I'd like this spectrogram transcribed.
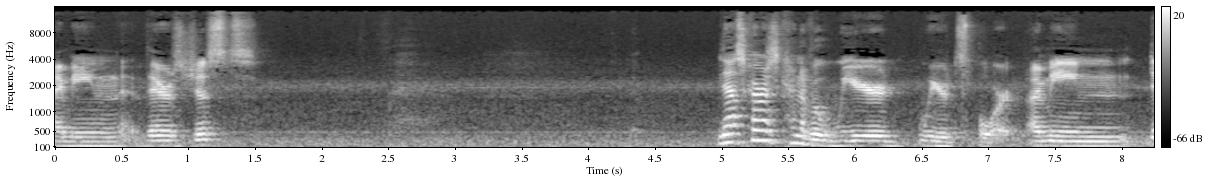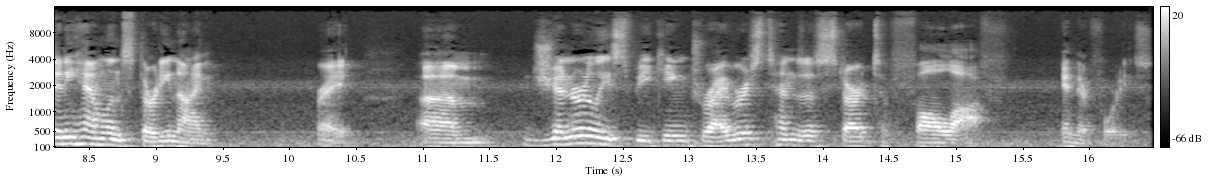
I mean, there's just NASCAR is kind of a weird, weird sport. I mean, Denny Hamlin's 39, right? Um, generally speaking, drivers tend to start to fall off in their 40s,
